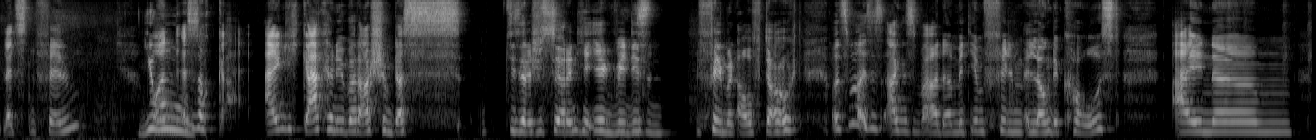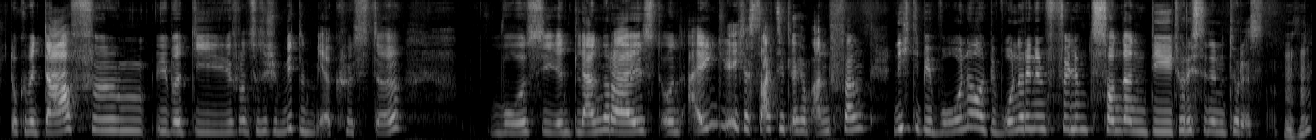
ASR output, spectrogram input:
letzten Film. Juhu. Und es ist auch gar, eigentlich gar keine Überraschung, dass diese Regisseurin hier irgendwie in diesen Filmen auftaucht. Und zwar ist es Agnes Varda mit ihrem Film Along the Coast, einem Dokumentarfilm über die französische Mittelmeerküste, wo sie entlang reist und eigentlich, das sagt sie gleich am Anfang, nicht die Bewohner und Bewohnerinnen filmt, sondern die Touristinnen und Touristen. Mhm.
